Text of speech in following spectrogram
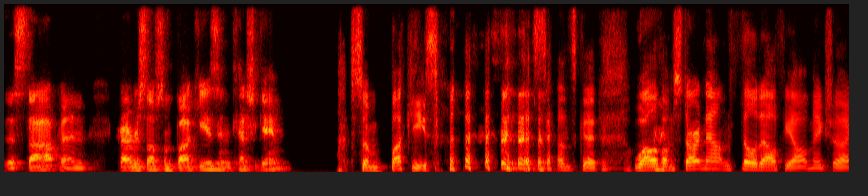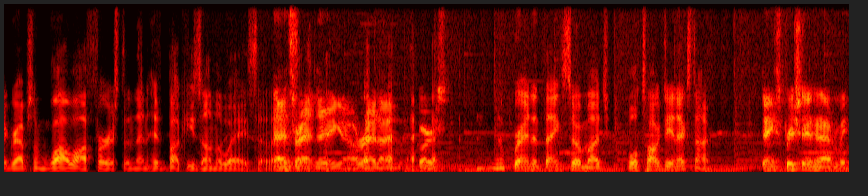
to stop and grab yourself some Buc-ee's and catch a game. Some Buc-ee's. sounds good. Well, if I'm starting out in Philadelphia, I'll make sure that I grab some Wawa first and then hit Buc-ee's on the way. So that's, that's right. There you go. Right on. Of course. Brandon, thanks so much. We'll talk to you next time. Thanks. Appreciate having me.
